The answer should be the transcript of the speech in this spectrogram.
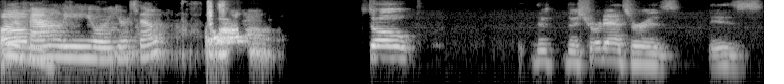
Or um, your family or yourself? So the the short answer is is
